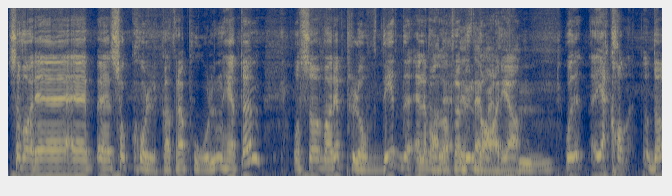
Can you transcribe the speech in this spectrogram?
Så var det eh, eh, Sokolka fra Polen, het de. Og så var det Plovdid, eller hva Ja, det var, det- fra det Bulgaria. Bulgaria. Og jeg kan, da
